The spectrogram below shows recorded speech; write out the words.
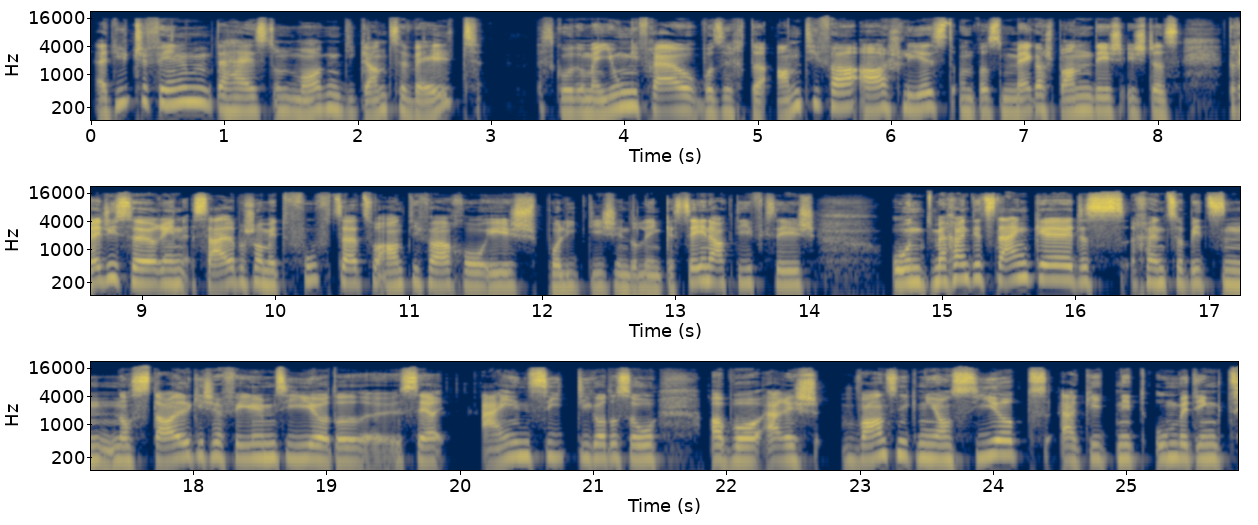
Ein deutscher Film, der heißt Und morgen die ganze Welt. Es geht um eine junge Frau, die sich der Antifa anschließt. Und was mega spannend ist, ist, dass die Regisseurin selber schon mit 15 zur Antifa gekommen ist, politisch in der linken Szene aktiv war. Und man könnte jetzt denken, das könnte so ein bisschen ein nostalgischer Film sein oder äh, sehr einseitig oder so, aber er ist wahnsinnig nuanciert. Er gibt nicht unbedingt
